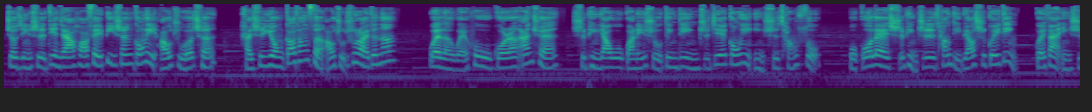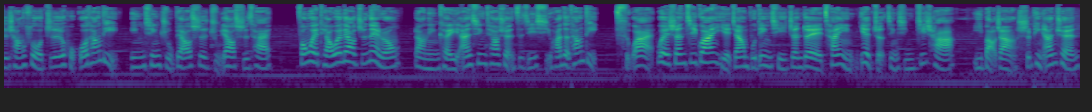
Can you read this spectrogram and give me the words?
究竟是店家花费毕生功力熬煮而成，还是用高汤粉熬煮出来的呢？为了维护国人安全，食品药物管理署订定直接供应饮食场所火锅类食品之汤底标示规定。规范饮食场所之火锅汤底应清楚标示主要食材、风味调味料之内容，让您可以安心挑选自己喜欢的汤底。此外，卫生机关也将不定期针对餐饮业者进行稽查，以保障食品安全。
